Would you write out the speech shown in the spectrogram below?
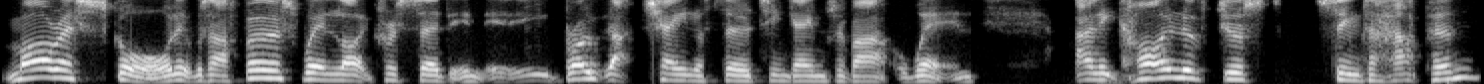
Mahrez scored. It was our first win, like Chris said. In, he broke that chain of 13 games without a win. And it kind of just seemed to happen.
